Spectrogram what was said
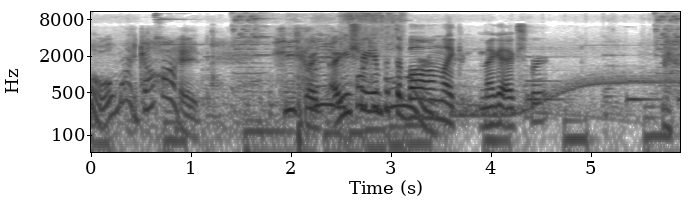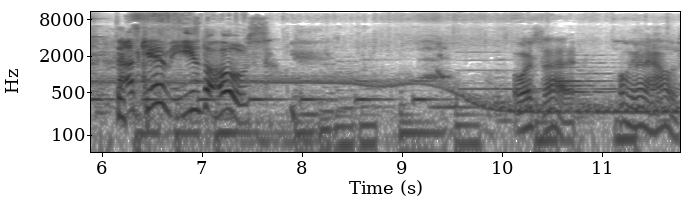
Oh my god! He's Bro, clearing are you sure you didn't put the ball on like Mega Expert? Ask him, he's the host. Oh, what's that? Oh, I got a house.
